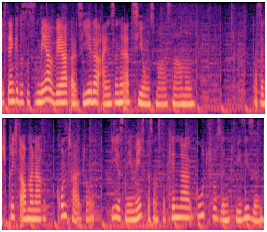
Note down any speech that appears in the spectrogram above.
Ich denke, das ist mehr wert als jede einzelne Erziehungsmaßnahme. Das entspricht auch meiner Grundhaltung. Die ist nämlich, dass unsere Kinder gut so sind, wie sie sind.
